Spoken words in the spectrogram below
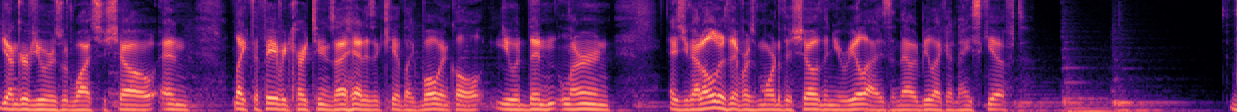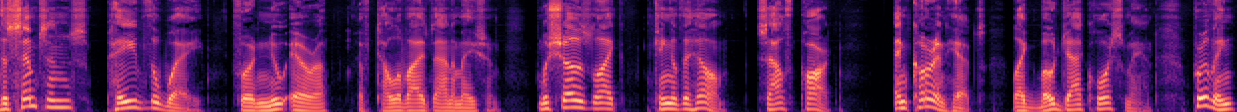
younger viewers would watch the show. And like the favorite cartoons I had as a kid, like Bullwinkle, you would then learn as you got older there was more to the show than you realized. And that would be like a nice gift. The Simpsons paved the way for a new era of televised animation with shows like King of the Hill, South Park, and current hits like Bojack Horseman, proving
